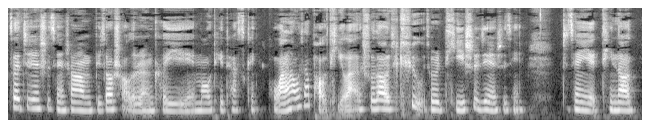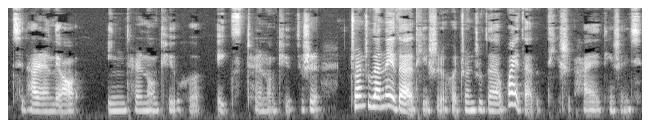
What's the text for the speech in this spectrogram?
在这件事情上，比较少的人可以 multitasking。完了，我想跑题了。说到 Q，就是提示这件事情，之前也听到其他人聊 internal Q 和 external Q，就是专注在内在的提示和专注在外在的提示，还挺神奇。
